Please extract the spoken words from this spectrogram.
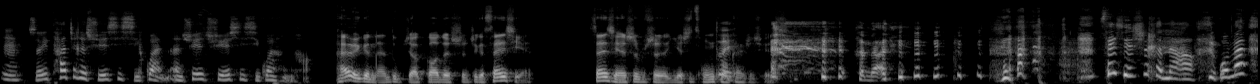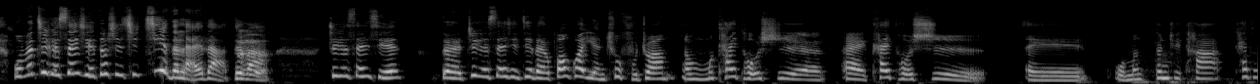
嗯，所以他这个学习习惯，嗯，学学习习惯很好。还有一个难度比较高的是这个三弦，三弦是不是也是从头开始学习？很难。三弦是很难啊，我们我们这个三弦都是去借的来的，对吧？这个三弦，对，这个三弦借的，包括演出服装，嗯，我们开头是，哎，开头是，哎，我们根据他开头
